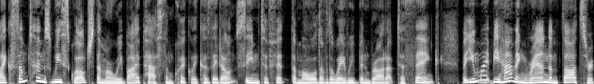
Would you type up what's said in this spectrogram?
Like sometimes we squelch them or we bypass them quickly because they don't seem to fit the mold of the way we've been brought up to think. But you might be having random thoughts or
